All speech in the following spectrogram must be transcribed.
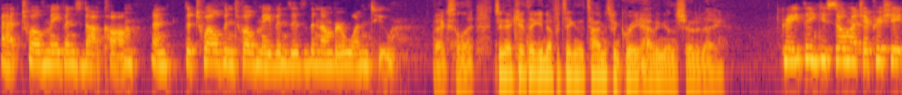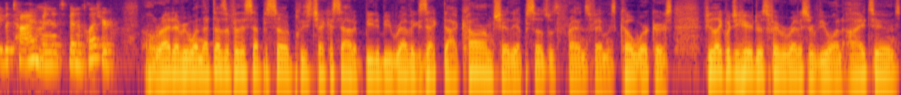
at 12mavens.com. And the 12 and 12 Mavens is the number one, two. Excellent. Jenny, I can't thank you enough for taking the time. It's been great having you on the show today. Great. Thank you so much. I appreciate the time, and it's been a pleasure. All right, everyone. That does it for this episode. Please check us out at b2brevexec.com. Share the episodes with friends, families, coworkers. If you like what you hear, do us a favor, write us a review on iTunes.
